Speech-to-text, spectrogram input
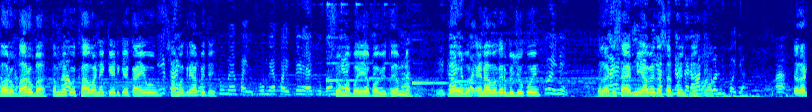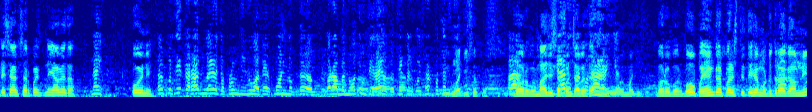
બરોબર બરોબર. તમને કોઈ ખાવાની કેટ કે કાંઈ એવું સામગ્રી આપી હતી? શોમાં ભાઈ અપાવ્યું હતું એમ ને બરોબર. એના વગર બીજું કોઈ? તલાટી સાહેબ નહીં આવે તા સરપંચ નહીં? તલાટી સાહેબ સરપંચ નહીં આવ્યા હતા નહીં. કોઈ નહીં. સરપંચ એક રાજુ આવ્યો તો પ્રમદી જોવા ત્યારે પાણી બરાબરનું હતું ત્યારે આવ્યો તો તે કોઈ સરપંચ નથી. સરપંચ. બરોબર માજી સરપંચ ને? હા, બરોબર બહુ ભયંકર પરિસ્થિતિ છે મઢુતરા ગામની.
